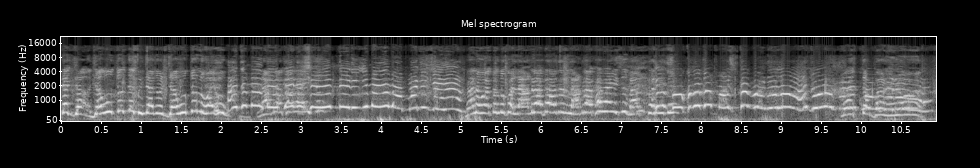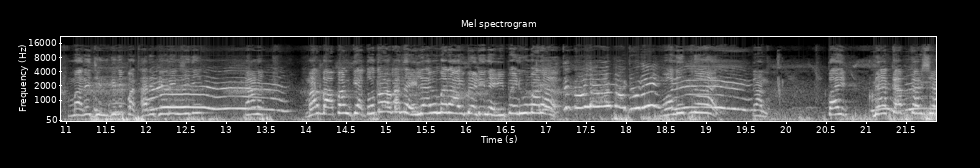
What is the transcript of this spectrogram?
તે જવું તો તે બીજા જોડે જવું તો ન હોય હું. લાડવા ખાવા આવી છું. ના ના હોય તો તું કોઈ લાડવા ખાવા તો લાડવા ખાવા છું વાત કરી દે મસ્ત ભણેલો મારી જિંદગીની પથારી ફેરી દીધી. કારણ મારા બાપાને કહેતો તો હવે નહીં લાવી મારે આવી બેડી નહીં પડ્યું મારે? મોની જ નહીં. તાણ ભાઈ મેકઅપ કરશે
